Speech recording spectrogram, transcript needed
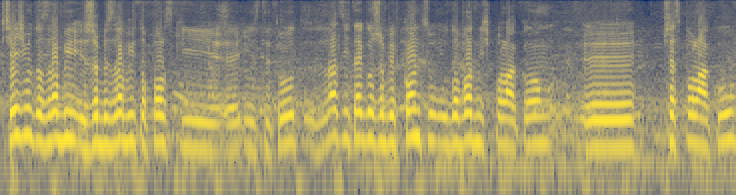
Chcieliśmy to zrobić, żeby zrobił to polski instytut, z racji tego, żeby w końcu udowodnić Polakom, przez Polaków,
